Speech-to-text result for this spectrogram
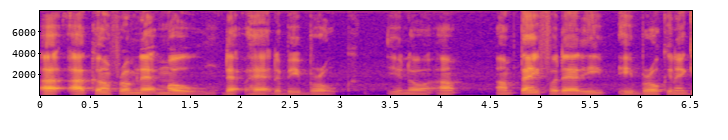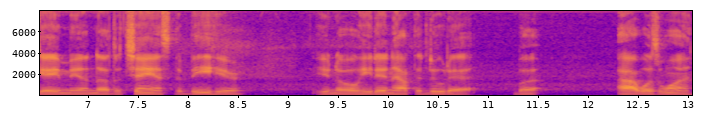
I come from that mold that had to be broke. You know, I'm I'm thankful that he he broke it and gave me another chance to be here. You know, he didn't have to do that, but I was one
